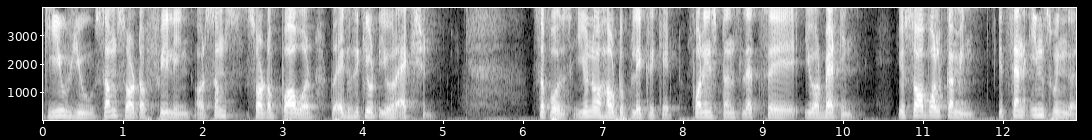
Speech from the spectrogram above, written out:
give you some sort of feeling or some sort of power to execute your action. Suppose you know how to play cricket. For instance let's say you are batting. You saw ball coming. It's an in swinger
